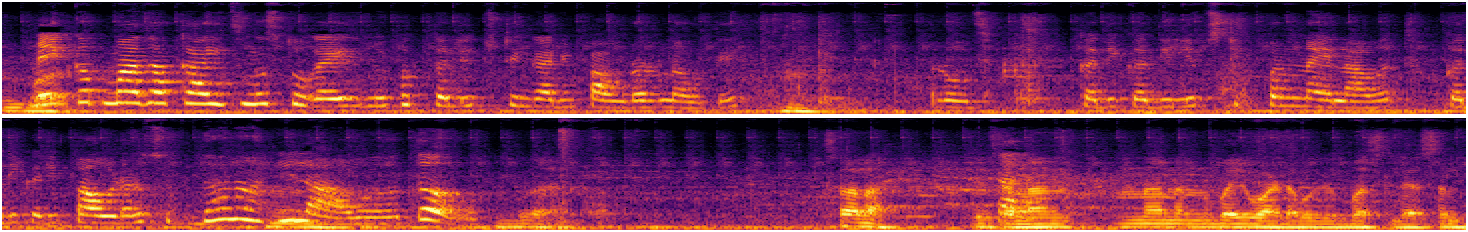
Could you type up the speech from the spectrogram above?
बरं. मेकअप माझा काहीच नसतो गाईज मी फक्त लिपस्टिक आणि पावडर लावते. रोज. कधी कधी लिपस्टिक पण नाही लावत कधी कधी पावडर सुद्धा नाही लावत. बर. चला. नंदबाई वाटा बघत बसले असेल.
